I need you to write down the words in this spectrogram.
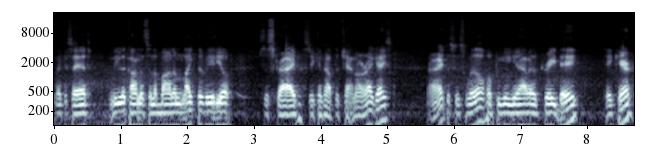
like I said, leave the comments in the bottom, like the video, subscribe so you can help the channel. Alright guys? Alright, this is Will. Hope you have a great day. Take care.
